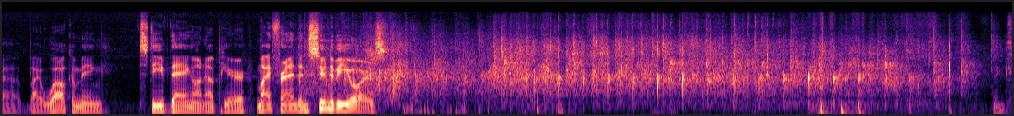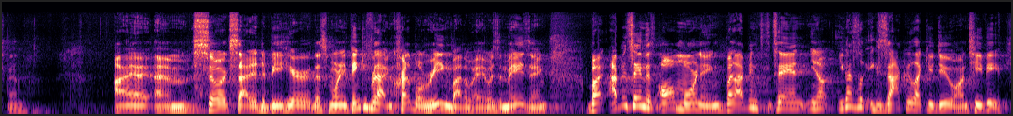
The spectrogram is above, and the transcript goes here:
uh, by welcoming Steve Dang on up here, my friend and soon to be yours. Thanks, man. I am so excited to be here this morning. Thank you for that incredible reading, by the way. It was amazing. But I've been saying this all morning, but I've been saying, you know, you guys look exactly like you do on TV.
